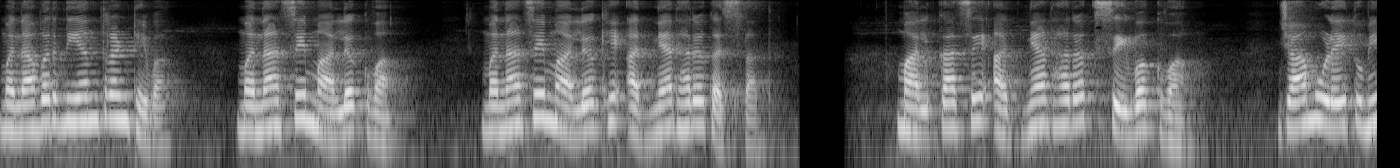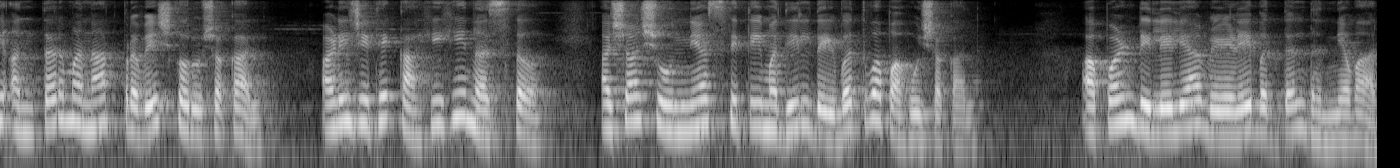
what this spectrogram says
मनावर नियंत्रण ठेवा. मनाचे मालक व्हा. मनाचे मालक हे आज्ञाधारक असतात. मालकाचे आज्ञाधारक सेवक व्हा. ज्यामुळे तुम्ही अंतर्मनात प्रवेश करू शकाल आणि जिथे काहीही नसतं अशा शून्य स्थितीमधील देवत्व पाहू शकाल. आपण दिलेल्या वेळेबद्दल धन्यवाद.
